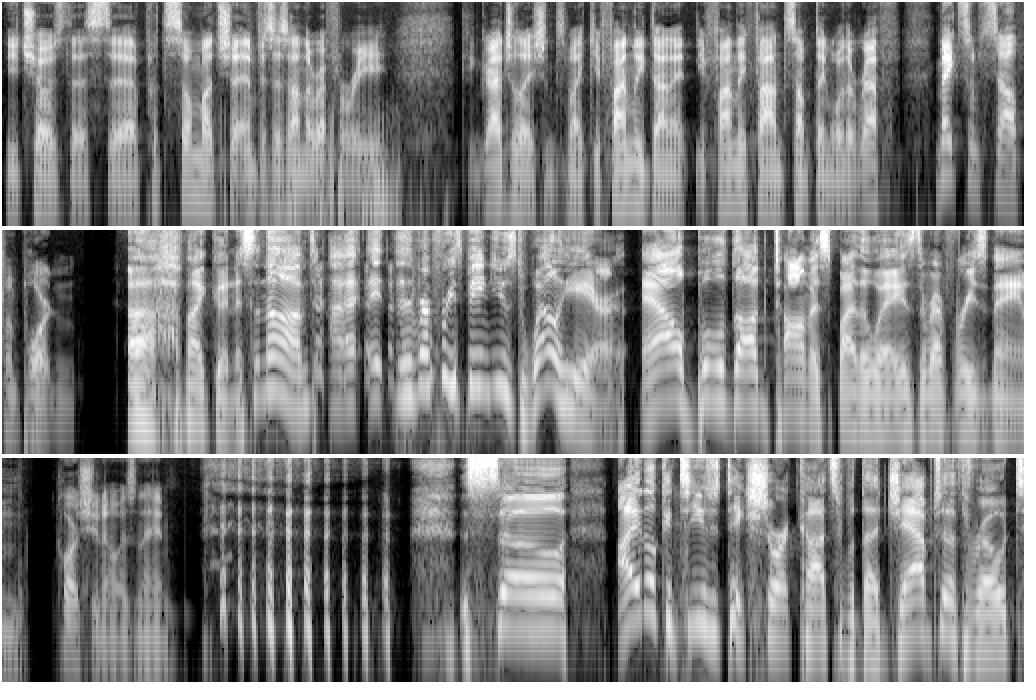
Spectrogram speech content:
you chose this. Uh, put so much emphasis on the referee. Congratulations, Mike. You finally done it. You finally found something where the ref makes himself important. Oh my goodness! No, I'm, I, it, the referee's being used well here. Al Bulldog Thomas, by the way, is the referee's name. Of course, you know his name. So Idol continues to take shortcuts with a jab to the throat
